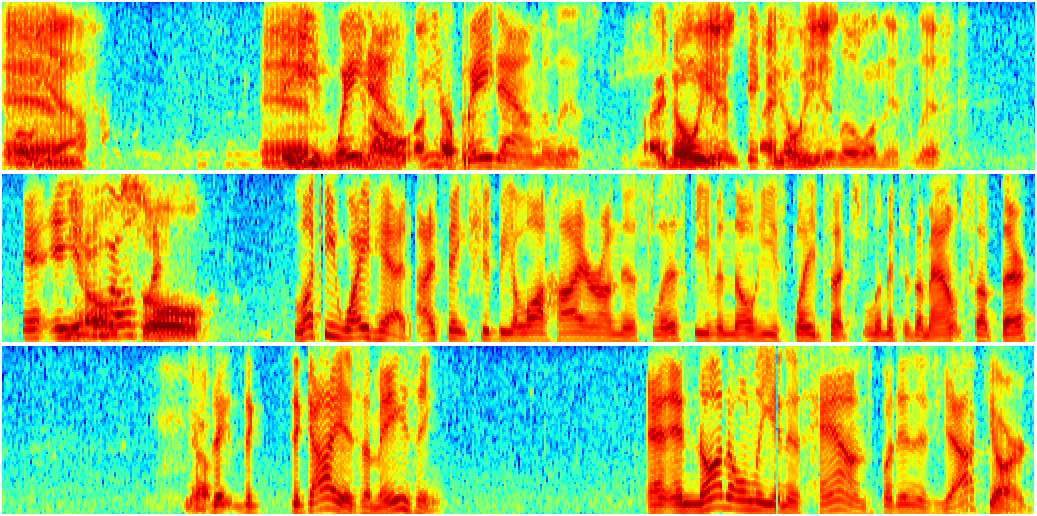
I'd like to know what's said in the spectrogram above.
And, oh yeah. And, he's way you know, down. He's couple- way down the list. I know he is. I know he is. Low on this list. And, and you, You know, know, else? so Lucky Whitehead, I think, should be a lot higher on this list, even though he's played such limited amounts up there. yeah. The the the guy is amazing, and and not only in his hands, but in his yak yards.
